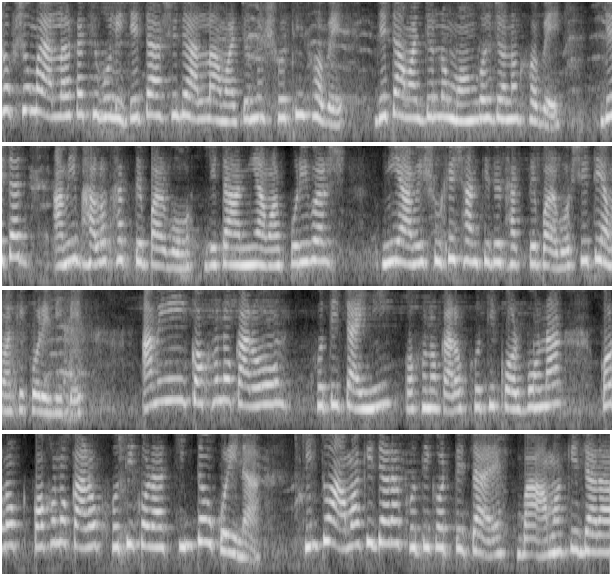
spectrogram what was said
সবসময় আল্লাহর কাছে বলি, যেটা আসলে আল্লাহ আমার জন্য সঠিক হবে, যেটা আমার জন্য মঙ্গলজনক হবে, যেটা আমি ভালো থাকতে পারব, যেটা নিয়ে আমার পরিবার নিয়ে আমি সুখে শান্তিতে থাকতে পারব সেটি আমাকে করে দিবে। আমি কখনো কারও ক্ষতি চাইনি, কখনো কারও ক্ষতি করব না, কোনো, কখনো কারও ক্ষতি করার চিন্তাও করি না। কিন্তু আমাকে যারা ক্ষতি করতে চায় বা আমাকে যারা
